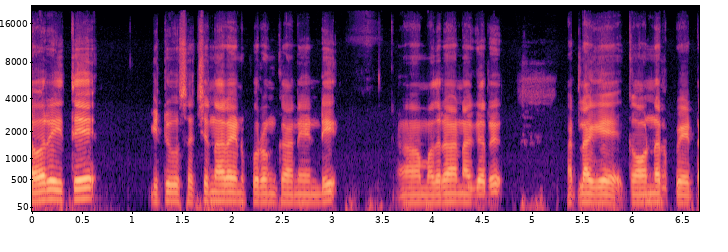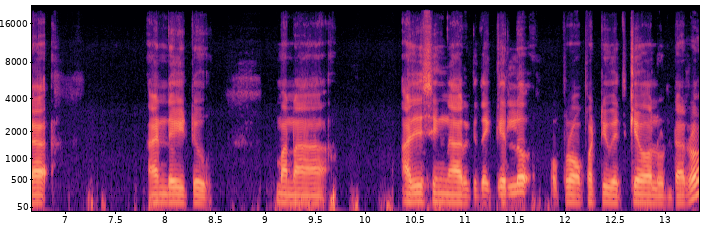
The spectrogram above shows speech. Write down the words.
ఎవరైతే ఇటు సత్యనారాయణపురం కానివ్వండి మధురానగర్ అట్లాగే గవర్నర్పేట అండ్ ఇటు మన అజయ్ సింగ్ నగర్కి దగ్గరలో ప్రాపర్టీ వెతికే వాళ్ళు ఉంటారో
